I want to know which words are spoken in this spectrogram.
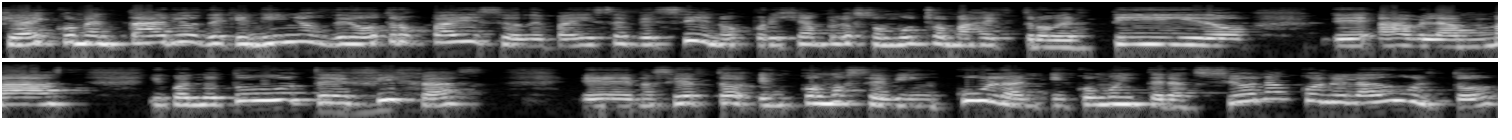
que hay comentarios de que niños de otros países o de países vecinos, por ejemplo, son mucho más extrovertidos, hablan más, y cuando tú te fijas, eh, ¿no es cierto?, en cómo se vinculan y cómo interaccionan con el adulto,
